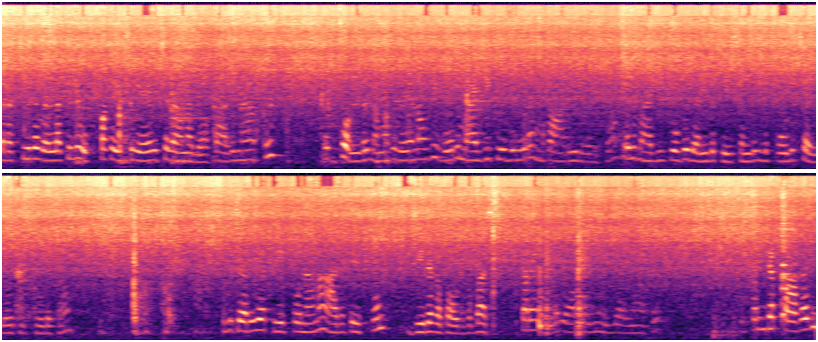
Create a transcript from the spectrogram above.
ഇറച്ചിയുടെ വെള്ളത്തിൽ ഉപ്പൊക്കെ ഇട്ട് വേവിച്ചതാണല്ലോ. അപ്പോൾ അതിനകത്ത് ഉപ്പുണ്ട്. നമുക്ക് വേണമെങ്കിൽ ഇതൊരു മാജിക് ക്യൂബിൽ കൂടെ നമുക്ക് ആദ്യം കൊടുക്കാം ഒരു മാജിക് ക്യൂബ് രണ്ട് പീസ് ഉണ്ട്. ഇത് പൊടിച്ചെള്ളോട്ട് ഇട്ട് കൊടുക്കാം. ഇത് ചെറിയ ടീസ്പൂണാണ് അര ടീസ്പൂൺ ജീരക പൗഡർ. ബസ് ഇത്രയേ ഉള്ളൂ. വേറെ ഒന്നുമില്ല അതിനകത്ത്. ഇതിന്റെ പകുതി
